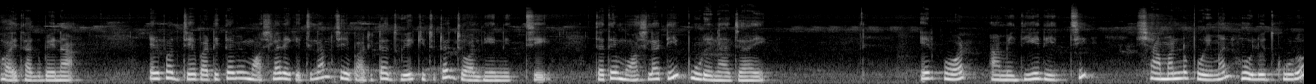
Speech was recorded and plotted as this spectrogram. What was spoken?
ভয় থাকবে না। এরপর যে বাটিতে আমি মশলা রেখেছিলাম, সেই বাটিটা ধুয়ে কিছুটা জল নিয়ে নিচ্ছি, যাতে মশলাটি পুড়ে না যায়। এরপর আমি দিয়ে দিচ্ছি সামান্য পরিমাণ হলুদ গুঁড়ো।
